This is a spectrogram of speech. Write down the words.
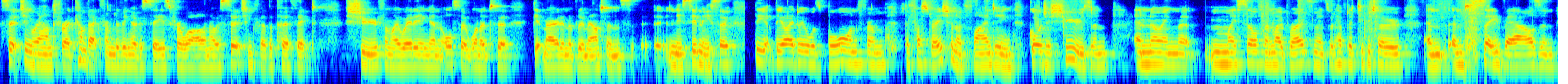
searching around for, I'd come back from living overseas for a while and I was searching for the perfect shoe for my wedding and also wanted to get married in the Blue Mountains uh, near Sydney. So the the idea was born from the frustration of finding gorgeous shoes and and knowing that myself and my bridesmaids would have to tiptoe and and say vows and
